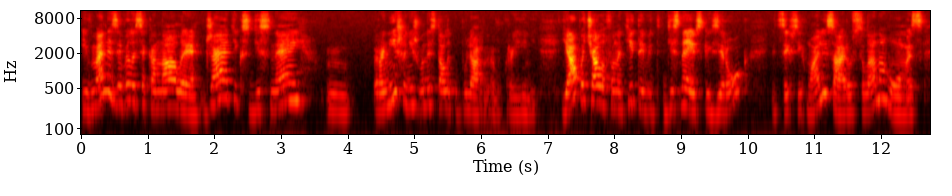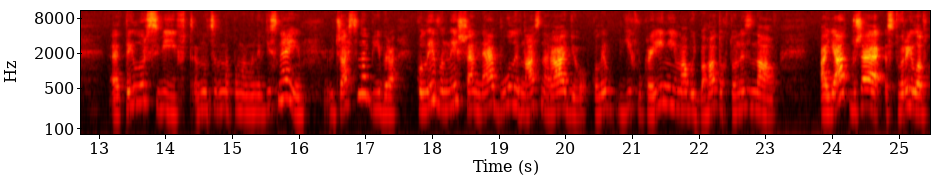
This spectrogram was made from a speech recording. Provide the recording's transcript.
І в мене з'явилися канали Jetix, Disney раніше, ніж вони стали популярними в Україні. Я почала фанатіти від діснеївських зірок, від цих всіх Майлі Сайрус, Селена Гомес, Тейлор Свіфт. Ну, це вона, по-моєму, не в Діснеї, від Джастіна Бібера, коли вони ще не були в нас на радіо, коли їх в Україні, мабуть, багато хто не знав. А я вже створила в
